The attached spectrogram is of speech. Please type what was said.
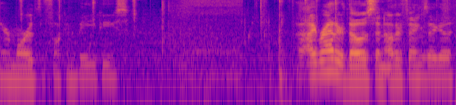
hear more of the fucking babies. I'd rather those than other things, I guess.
